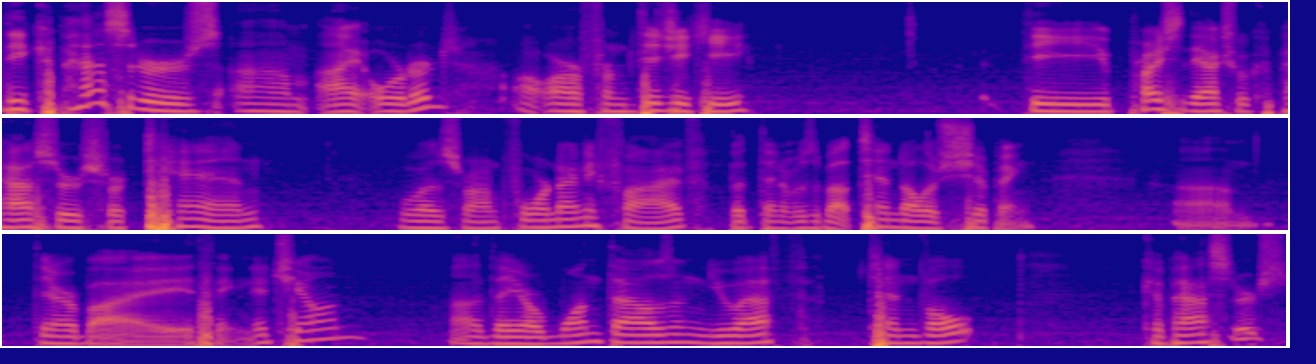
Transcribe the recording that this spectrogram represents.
The capacitors um, I ordered are from DigiKey. The price of the actual capacitors for 10 was around $4.95, but then it was about $10 shipping. Um, they're by, I think, Nichicon. Uh, they are 1000 UF 10 volt capacitors.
